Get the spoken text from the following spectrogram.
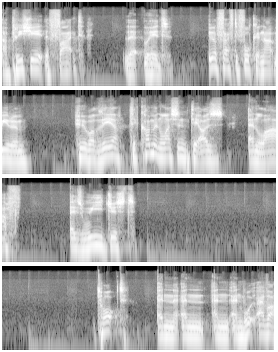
appreciate the fact that we had our 50 folk in that wee room who were there to come and listen to us and laugh as we just talked and and and and whatever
